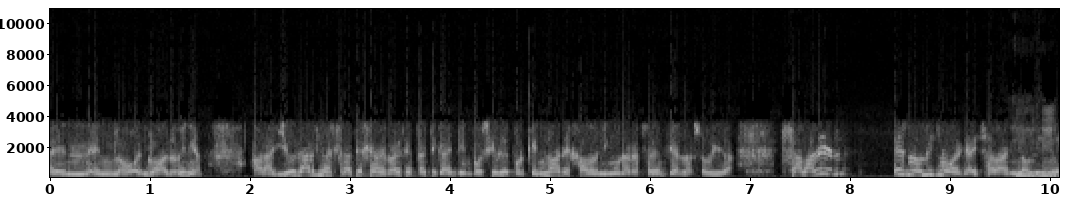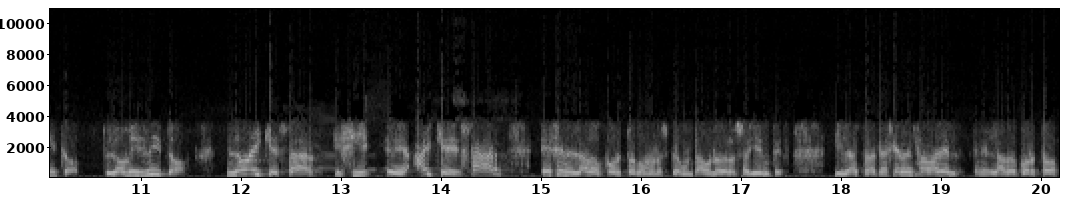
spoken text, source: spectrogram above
en, en, Global Dominion. Ahora, yo dar una estrategia me parece prácticamente imposible porque no ha dejado ninguna referencia en la subida. Sabadell es lo mismo que CaixaBank, lo mismito, lo mismito. No hay que estar, y si eh, hay que estar, es en el lado corto, como nos preguntaba uno de los oyentes. Y la estrategia en el Sabadell, en el lado corto,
